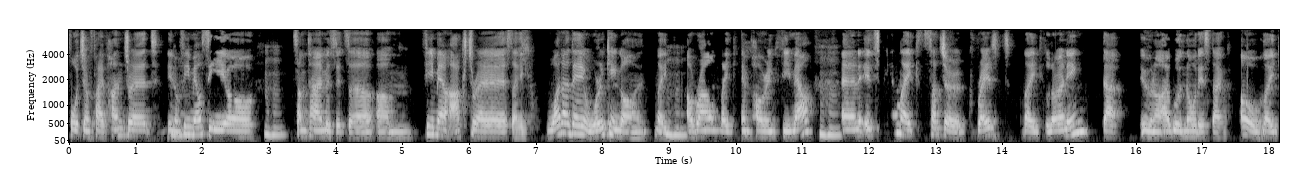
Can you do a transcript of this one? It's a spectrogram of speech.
Fortune 500, you know, Mhm. female CEO. Mhm. Sometimes it's a um, female actress. Like, what are they working on? Like Mhm. around like empowering female, Mhm. and it's been like such a great like learning that you know I will notice like oh like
